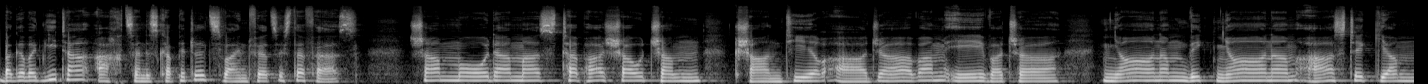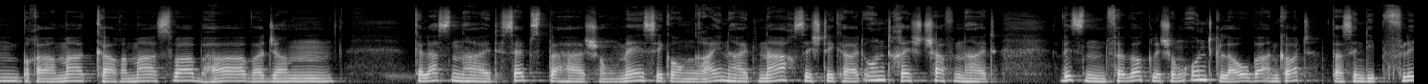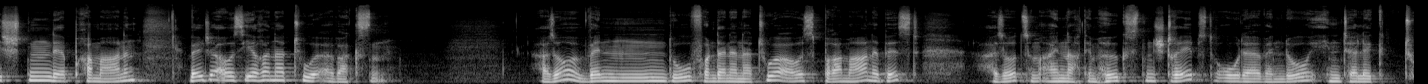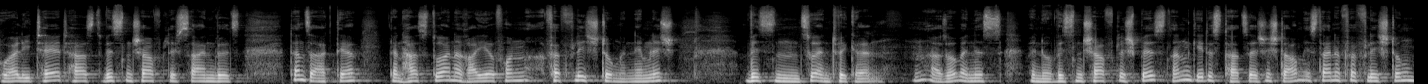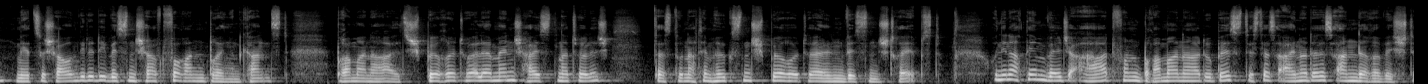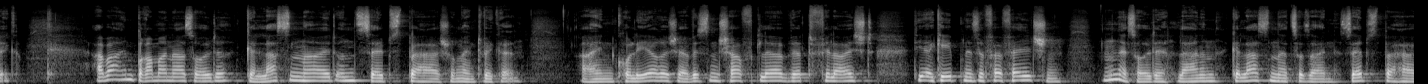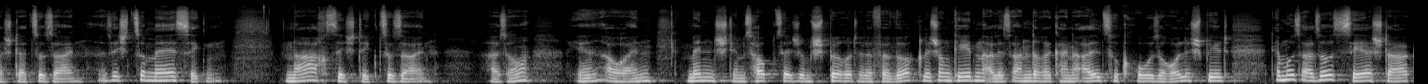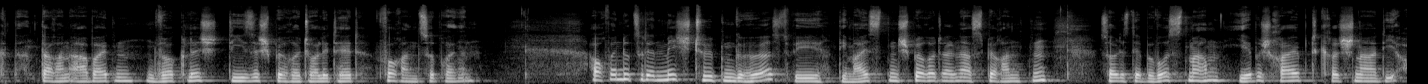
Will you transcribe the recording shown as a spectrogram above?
Bhagavad Gita, 18. Kapitel, 42. Vers. Shamodamastapashaucham kshantir ajavam evacha jnanam vijnanam astikyam brahma karma svabhavajam. Gelassenheit, Selbstbeherrschung, Mäßigung, Reinheit, Nachsichtigkeit und Rechtschaffenheit – Wissen, Verwirklichung und Glaube an Gott, das sind die Pflichten der Brahmanen, welche aus ihrer Natur erwachsen. Also, wenn du von deiner Natur aus Brahmane bist, also zum einen nach dem Höchsten strebst oder wenn du Intellektualität hast, wissenschaftlich sein willst, dann sagt er, dann hast du eine Reihe von Verpflichtungen, nämlich Wissen zu entwickeln. Also wenn, es, wenn du wissenschaftlich bist, dann geht es tatsächlich darum, ist deine Verpflichtung, mehr zu schauen, wie du die Wissenschaft voranbringen kannst. Brahmana als spiritueller Mensch heißt natürlich, dass du nach dem höchsten spirituellen Wissen strebst. Und je nachdem, welche Art von Brahmana du bist, ist das eine oder das andere wichtig. Aber ein Brahmana sollte Gelassenheit und Selbstbeherrschung entwickeln. Ein cholerischer Wissenschaftler wird vielleicht die Ergebnisse verfälschen. Hm, er sollte lernen, gelassener zu sein, selbstbeherrschter zu sein, sich zu mäßigen, nachsichtig zu sein. Also ja, auch ein Mensch, dem es hauptsächlich um spirituelle Verwirklichung geht und alles andere keine allzu große Rolle spielt, der muss also sehr stark daran arbeiten, wirklich diese Spiritualität voranzubringen. Auch wenn du zu den Mischtypen gehörst, wie die meisten spirituellen Aspiranten, solltest dir bewusst machen, hier beschreibt Krishna die,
